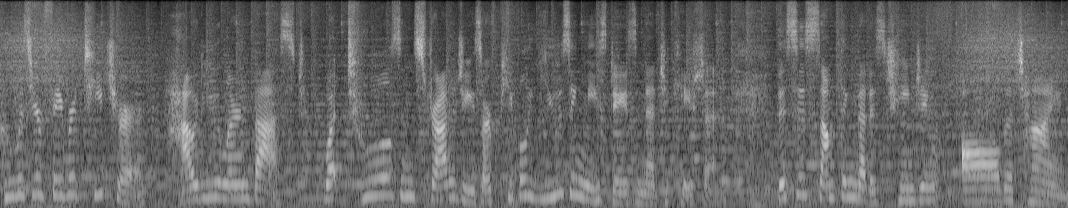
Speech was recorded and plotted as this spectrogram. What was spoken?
Who was your favorite teacher? How do you learn best? What tools and strategies are people using these days in education? This is something that is changing all the time.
